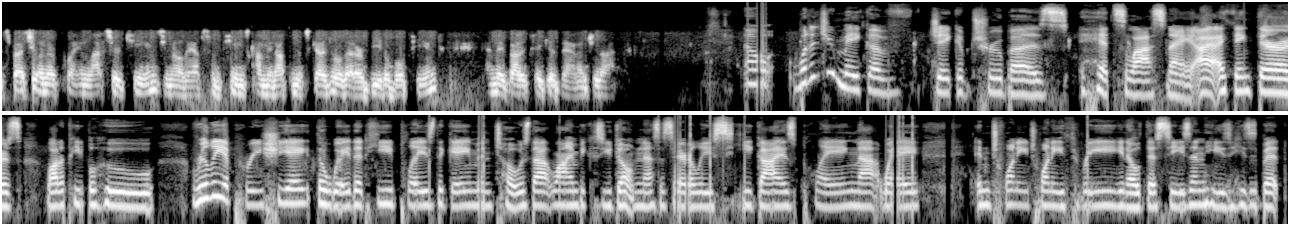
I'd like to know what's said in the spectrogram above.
especially when they're playing lesser teams. You know, they have some teams coming up in the schedule that are beatable teams, and they've got to take advantage of that. Now, what did you make of Jacob Trouba's hits last night? I, I think there's a lot of people who really appreciate the way that he plays the game and toes that line because you don't necessarily see guys playing that way in 2023, you know, this season. He's he's a bit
